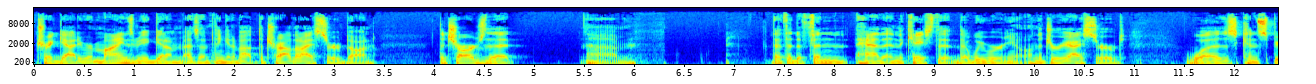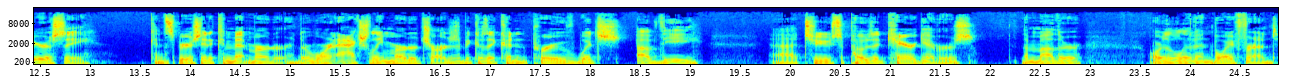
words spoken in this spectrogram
Trey Gowdy. Reminds me again as I'm thinking about the trial that I served on. The charge that um, that the defendant had in the case that, that we were, you know, on the jury I served was conspiracy, conspiracy to commit murder. There weren't actually murder charges because they couldn't prove which of the uh, two supposed caregivers, the mother or the live in boyfriend,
